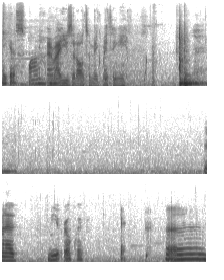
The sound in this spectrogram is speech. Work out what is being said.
make it a swanny. And I use it all to make my thingy. I'm gonna mute real quick. Okay. Uh,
